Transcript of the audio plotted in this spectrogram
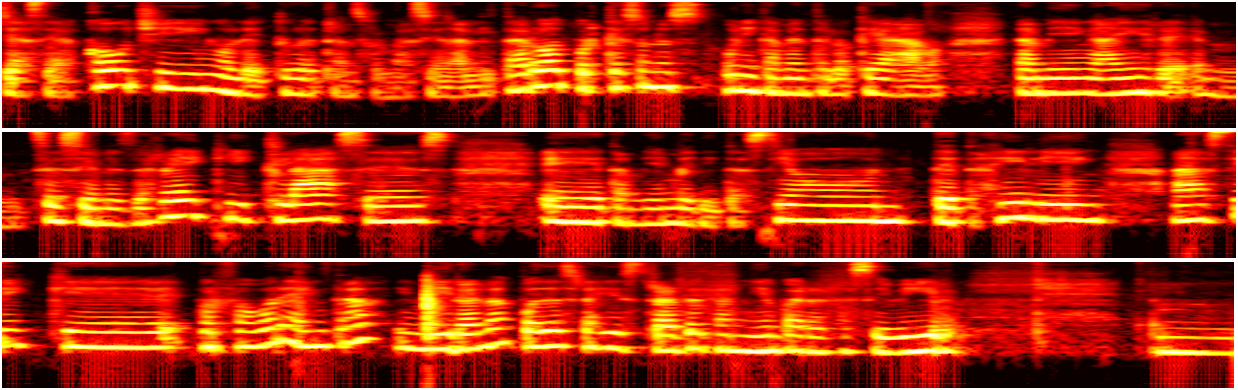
ya sea coaching o lectura transformacional del tarot, porque eso no es únicamente lo que hago. También hay em, sesiones de Reiki, clases, eh, también meditación, Theta Healing. Así que por favor entra y mírala. Puedes registrarte también para recibir em,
